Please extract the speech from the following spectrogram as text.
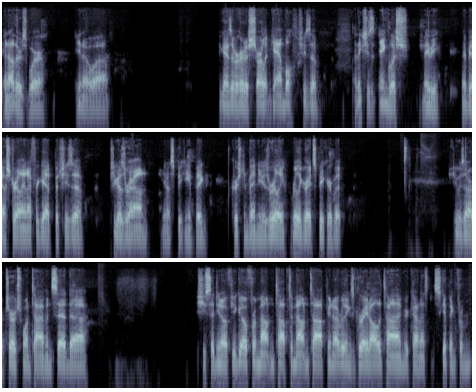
in others where, you know, uh, you guys ever heard of Charlotte Gambill? She's a, I think she's English, maybe, maybe Australian, I forget, but she's a, she goes around, you know, speaking at big Christian venues. Really, really great speaker. But she was at our church one time and said, uh, she said, you know, if you go from mountaintop to mountaintop, you know, everything's great all the time. You're kind of skipping from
